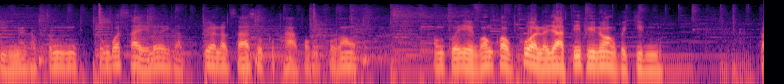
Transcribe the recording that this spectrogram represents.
ริงๆนะครับต้องต้องบ่ใส่เลยครับ เพื่อรักษาสุขภาพของพวกเราของตัวเองของครอบครัวและญาติพี่น้องไปกิน ไป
